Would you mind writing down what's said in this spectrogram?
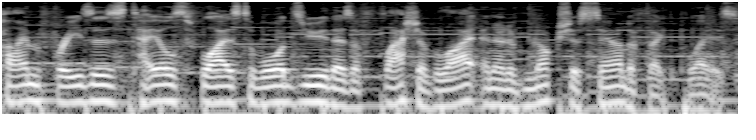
time freezes, Tails flies towards you, there's a flash of light, and an obnoxious sound effect plays.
